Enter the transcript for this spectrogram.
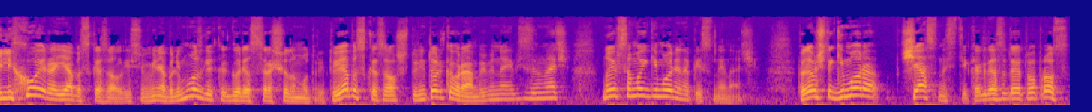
לכאורה, я бы сказал, если у меня были мозги, как говорил Страшила Мудрый, то я бы сказал, что не только в Рамбаме написано иначе, но и в самой Геморе написано иначе. Потому что Гемора, в частности, когда задает вопрос,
